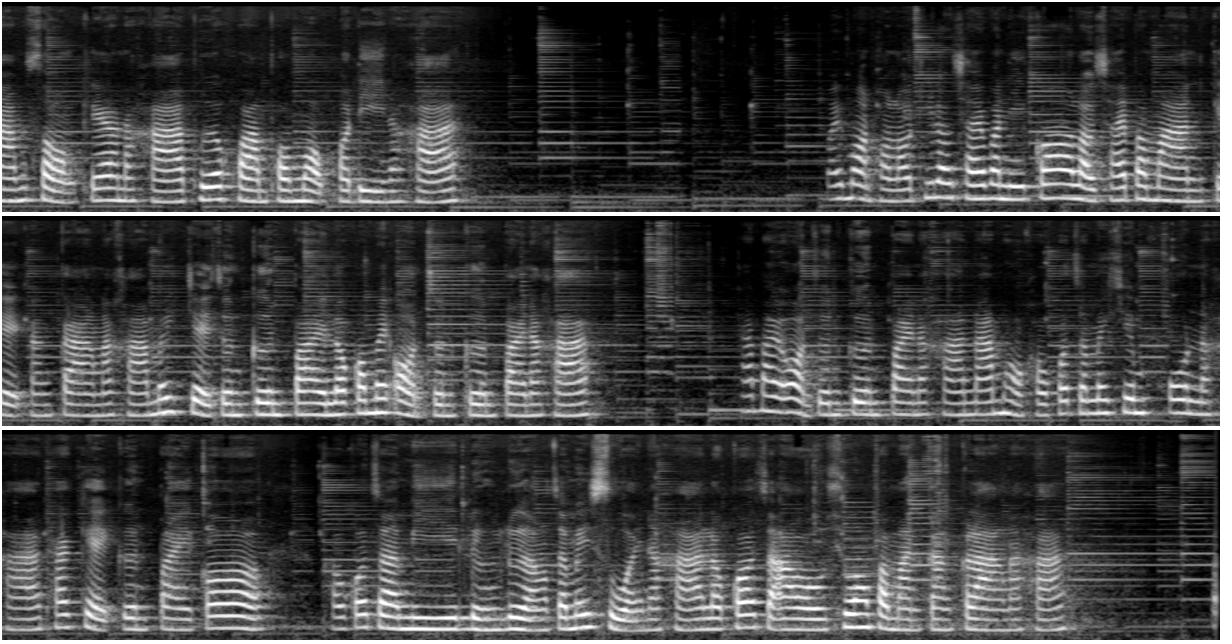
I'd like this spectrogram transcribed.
น้ำ2แก้วนะคะ เพื่อความพอเหมาะพอดีนะคะ ใบหม่อนของเราที่เราใช้วันนี้ก็เราใช้ประมาณแก่กลางๆนะคะ ไม่เจ๋จนเกินไปแล้วก็ไม่อ่อนจนเกินไปนะคะ ถ้าใบอ่อนจนเกินไปนะคะ น้ำของเขาก็จะไม่เข้มข้นนะคะ ถ้าแก่เกินไปก็เขาก็จะมีเหลืองๆจะไม่สวยนะคะ แล้วก็จะเอาช่วงประมาณกลางๆนะคะ ป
